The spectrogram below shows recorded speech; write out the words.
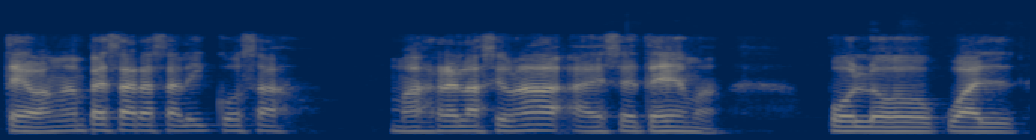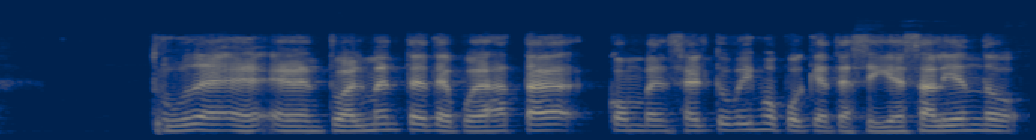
te van a empezar a salir cosas más relacionadas a ese tema. Por lo cual tú e, eventualmente te puedes hasta convencer tú mismo porque te sigue saliendo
